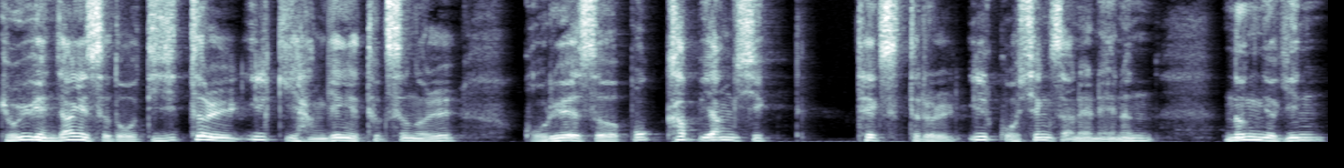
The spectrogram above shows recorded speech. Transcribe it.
교육 현장에서도 디지털 읽기 환경의 특성을 고려해서 복합 양식 텍스트를 읽고 생산해내는 능력인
